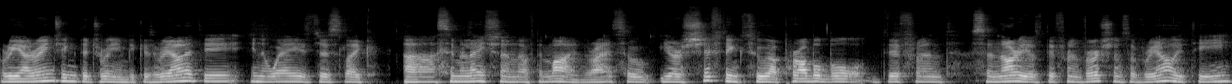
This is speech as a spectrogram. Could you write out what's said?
rearranging the dream because reality, in a way, is just like a simulation of the mind, right? So you're shifting to a probable different scenarios, different versions of reality,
